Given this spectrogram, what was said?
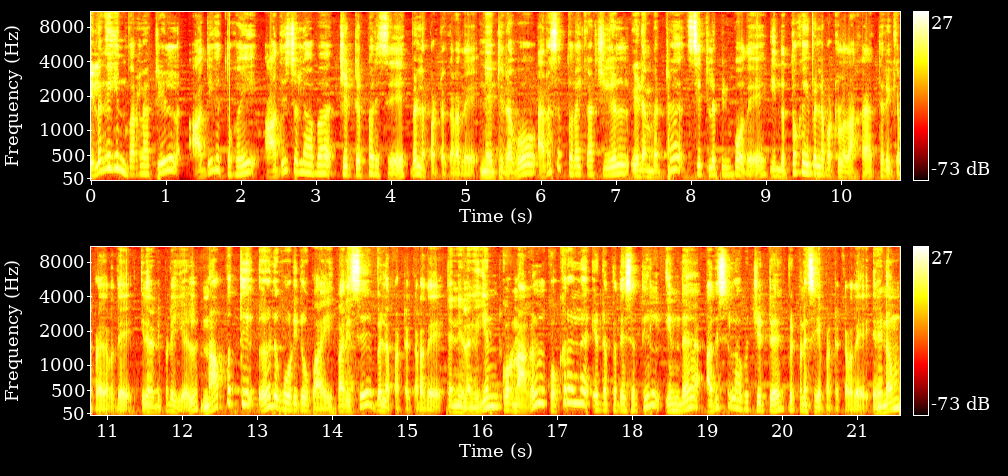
இலங்கையின் வரலாற்றில் அதிக தொகை அதிர்ஷ்ட லாப சீட்டு பரிசு வெல்லப்பட்டிருக்கிறது. நேற்றிரவு அரசு தொலைக்காட்சியில் இடம்பெற்ற சீட்டிழப்பின் போது இந்த தொகை வெல்லப்பட்டுள்ளதாக தெரிவிக்கப்படுகிறது. இதன் அடிப்படையில் நாற்பத்தி ஏழு கோடி ரூபாய் பரிசு வெல்லப்பட்டிருக்கிறது. தென்னிலங்கையின் குருநாகல் கொக்கரல்ல என்ற பிரதேசத்தில் இந்த அதிர்ஷ்ட லாப சீட்டு விற்பனை செய்யப்பட்டிருக்கிறது. எனினும்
